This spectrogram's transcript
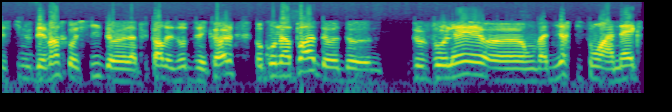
c'est ce qui nous démarque aussi de la plupart des autres écoles. Donc, on n'a pas de, de de volets, on va dire, qui sont annexes.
